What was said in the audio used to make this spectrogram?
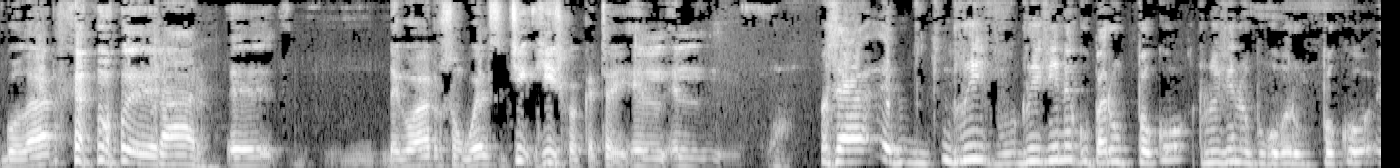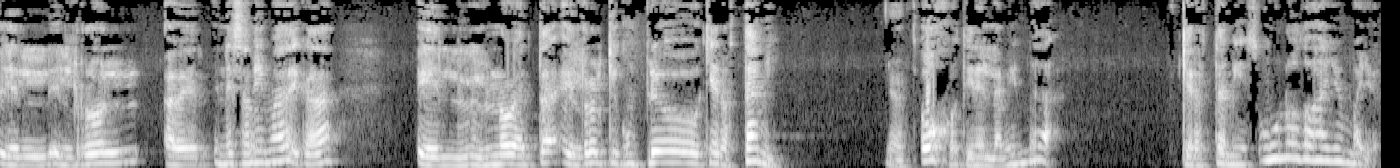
Godard, de, Claro. eh, de Godard, Orson Welles, Hitchcock, ¿cachai? El, el, O sea, eh, Ruiz, Ruiz viene a ocupar un poco, Ruiz viene a ocupar un poco el, el rol, a ver, en esa misma década, el, el 90, el rol que cumplió Kiarostami. ya, Ojo, tienen la misma edad. Kiarostami es uno o dos años mayor.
